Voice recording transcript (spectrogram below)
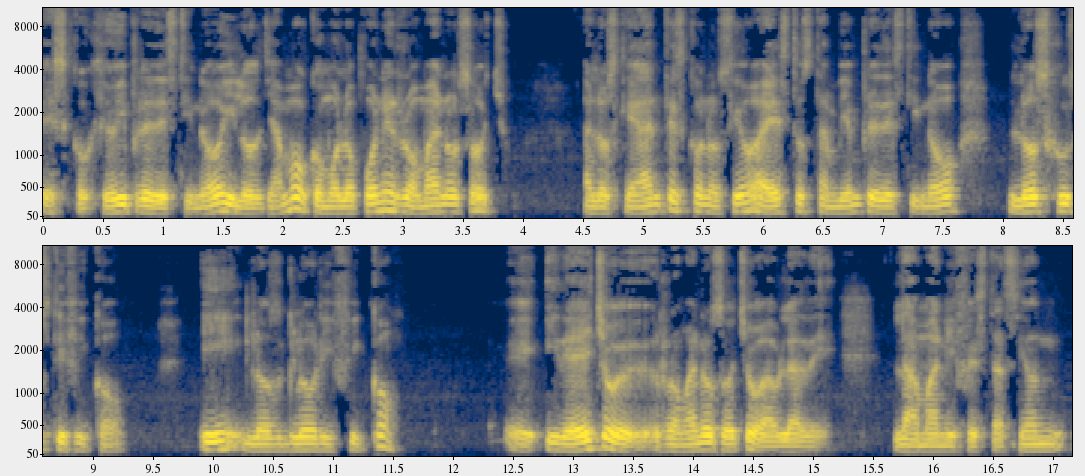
escogió y predestinó y los llamó, como lo pone Romanos 8. A los que antes conoció, a estos también predestinó, los justificó y los glorificó. Eh, y de hecho, Romanos 8 habla de la manifestación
